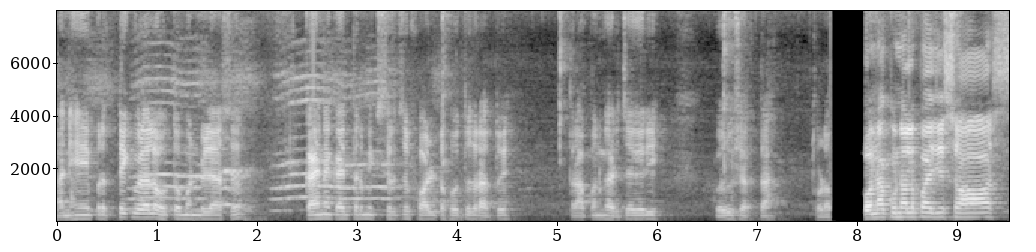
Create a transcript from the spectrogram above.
आणि हे प्रत्येक वेळेला होतं मंडळी असं. काय ना काय तर मिक्सरचं फॉल्ट होतच राहतोय. तर आपण घरच्या घरी करू शकता. थोडा कोणा कुणाला पाहिजे सॉस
